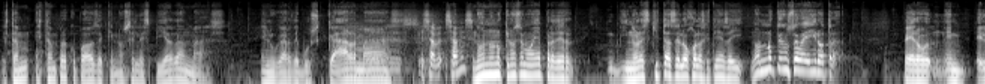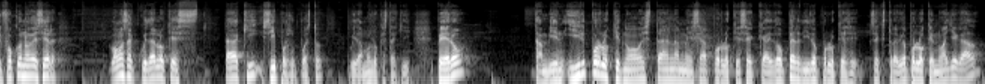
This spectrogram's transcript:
Están, están preocupados de que no se les pierdan más. En lugar de buscar más. ¿Sabe- ¿Sabes? No, no, no, que no se me vaya a perder. Y no les quitas el ojo a las que tienes ahí. No, no, que no se vaya a ir otra. Pero el foco no debe ser, vamos a cuidar lo que está aquí. Sí, por supuesto, cuidamos lo que está aquí. Pero también ir por lo que no está en la mesa, por lo que se quedó perdido, por lo que se extravió, por lo que no ha llegado.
